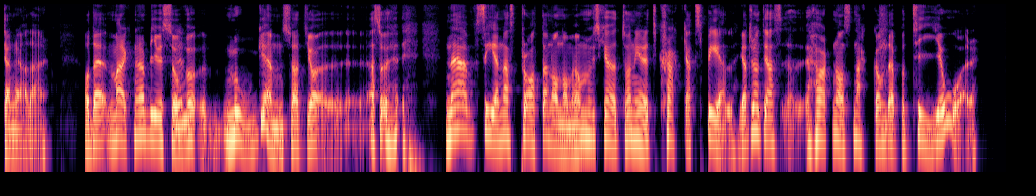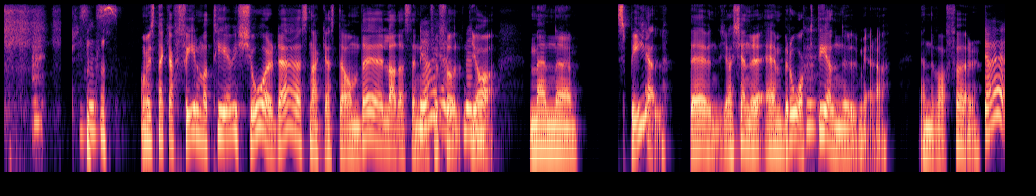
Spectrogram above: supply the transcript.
känner jag där. Och det, marknaden har blivit så mm. mogen så att jag, alltså när senast pratar någon om om vi ska ta ner ett crackat spel. Jag tror inte jag har hört någon snacka om det på tio år. Precis. om vi snackar film och tv, sure, där snackas det om. Det laddas det ner ja, för fullt. Men, ja. men uh, spel, det, jag känner det är en bråkdel numera än det var förr. Ja, ja.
